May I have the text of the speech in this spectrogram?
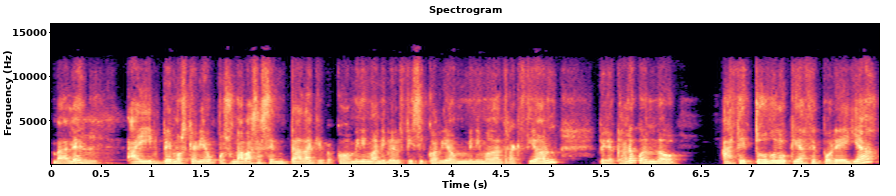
¿vale? Mm. Ahí vemos que había pues, una base sentada que como mínimo a nivel físico había un mínimo de atracción, pero claro, cuando hace todo lo que hace por ella,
